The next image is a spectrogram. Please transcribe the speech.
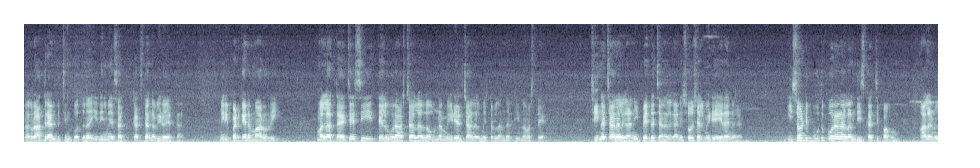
నాకు రాత్రి అనిపించింది పొద్దున దీని మీద ఖచ్చితంగా వీడియో ఎత్తాలి మీరు ఇప్పటికైనా మారుర్రి. మళ్ళా దయచేసి తెలుగు రాష్ట్రాలలో ఉన్న మీడియా ఛానల్ మిత్రులందరికీ నమస్తే. చిన్న ఛానల్ కానీ పెద్ద ఛానల్ కానీ సోషల్ మీడియా ఏదైనా కానీ. ఇటువంటి బూతు పురాణాలను తీసుకొచ్చి పాపం వాళ్ళను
